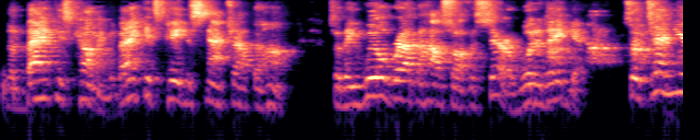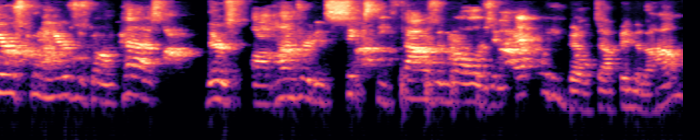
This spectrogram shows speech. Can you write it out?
the bank is coming. The bank gets paid to snatch out the home. So they will grab the house off of Sarah. What do they get? So 10 years, 20 years has gone past. There's $160,000 in equity built up into the home.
